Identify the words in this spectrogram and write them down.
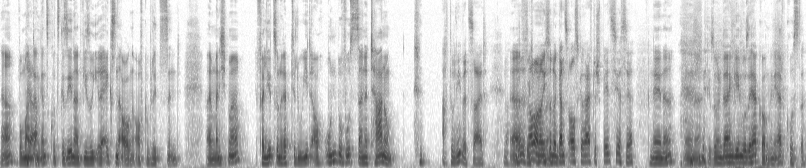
ja, wo man ja. dann ganz kurz gesehen hat, wie so ihre Echsenaugen aufgeblitzt sind. Weil manchmal verliert so ein Reptiloid auch unbewusst seine Tarnung. Ach du liebe Zeit. Ja, das ist auch noch nicht so eine ganz ausgereifte Spezies, ja. Nee, ne? Nee, ne? Die sollen dahin gehen, wo sie herkommen, in die Erdkruste.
